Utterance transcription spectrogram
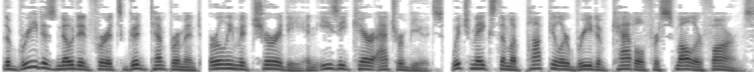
The breed is noted for its good temperament, early maturity and easy care attributes, which makes them a popular breed of cattle for smaller farms.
